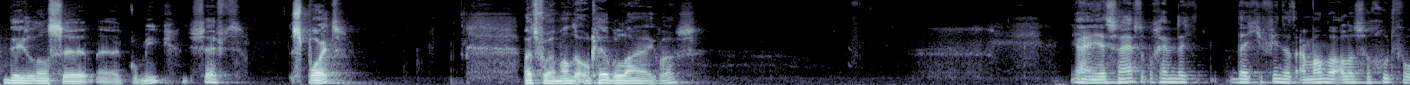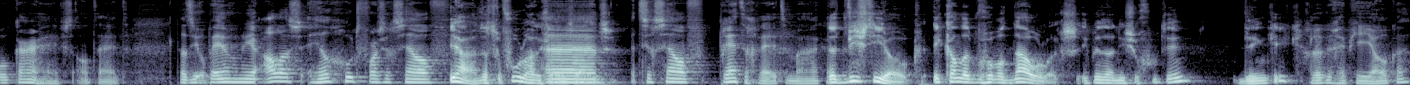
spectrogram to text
Nederlandse eh komiek. Dus hij heeft sport. Wat voor Armando ook heel belangrijk was. Ja, en je schrijft op een gegeven moment dat, dat je vindt dat Armando alles zo goed voor elkaar heeft altijd. Dat hij op een of andere manier alles heel goed voor zichzelf, Ja, dat gevoel had ik eh, altijd. het zichzelf prettig weet te maken. Dat wist hij ook. Ik kan dat bijvoorbeeld nauwelijks. Ik ben daar niet zo goed in, denk ik. Gelukkig heb je Joke.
